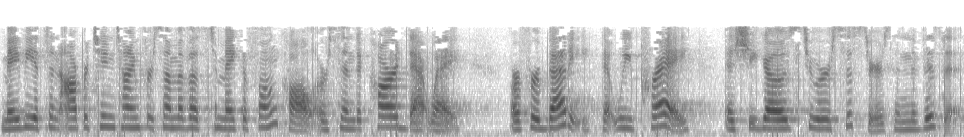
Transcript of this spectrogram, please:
Maybe it's an opportune time for some of us to make a phone call or send a card that way. Or for Betty, that we pray as she goes to her sisters in the visit.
